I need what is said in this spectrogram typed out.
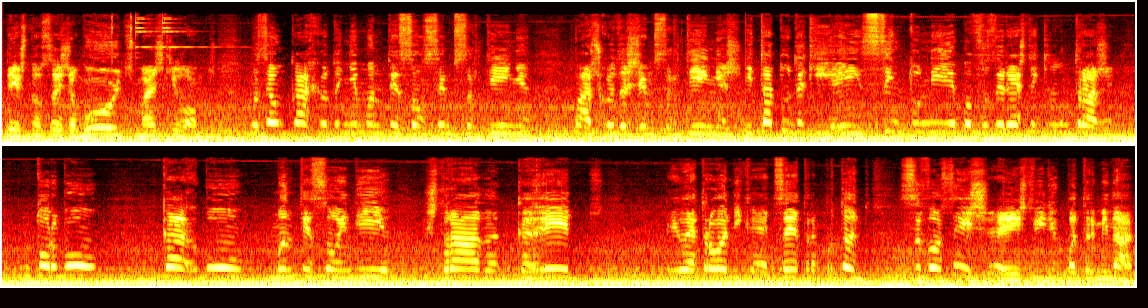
desde que não sejam muitos mais quilómetros. Mas é um carro que eu tenho a manutenção sempre certinha, pá, as coisas sempre certinhas, e está tudo aqui em sintonia para fazer esta quilometragem. Motor bom, carro bom, manutenção em dia, estrada, carreto, eletrónica, etc. Portanto, se vocês, é este vídeo para terminar,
